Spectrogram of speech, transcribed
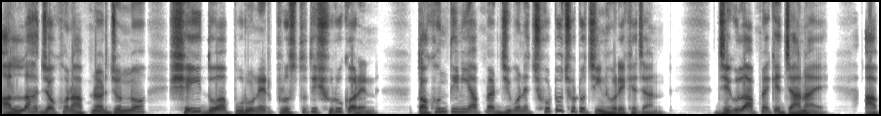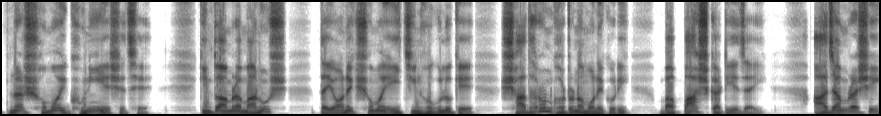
আল্লাহ যখন আপনার জন্য সেই দোয়া পূরণের প্রস্তুতি শুরু করেন, তখন তিনি আপনার জীবনে ছোট ছোট চিহ্ন রেখে যান, যেগুলো আপনাকে জানায় আপনার সময় ঘনিয়ে এসেছে। কিন্তু আমরা মানুষ, তাই অনেক সময় এই চিহ্নগুলোকে সাধারণ ঘটনা মনে করি বা পাশ কাটিয়ে যাই। আজ আমরা সেই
